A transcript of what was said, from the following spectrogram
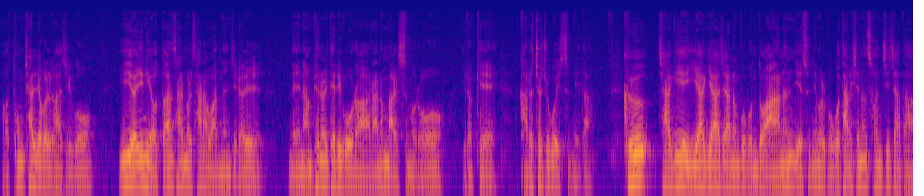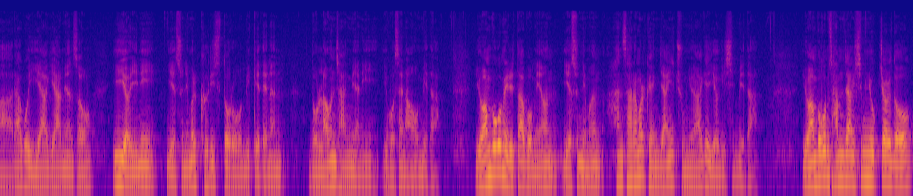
어, 통찰력을 가지고 이 여인이 어떠한 삶을 살아왔는지를 내 남편을 데리고 오라라는 말씀으로 이렇게 가르쳐 주고 있습니다. 그 자기의 이야기하지 않은 부분도 아는 예수님을 보고 당신은 선지자다라고 이야기하면서 이 여인이 예수님을 그리스도로 믿게 되는 놀라운 장면이 이곳에 나옵니다. 요한복음을 읽다 보면 예수님은 한 사람을 굉장히 중요하게 여기십니다. 요한복음 3장 16절도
